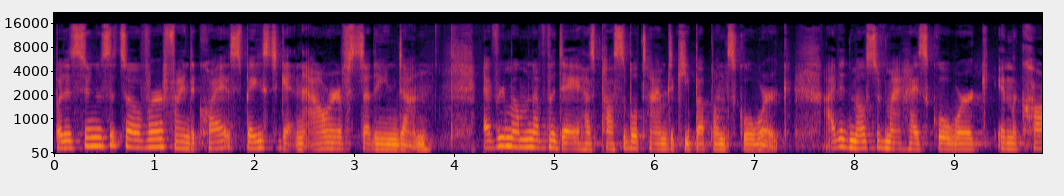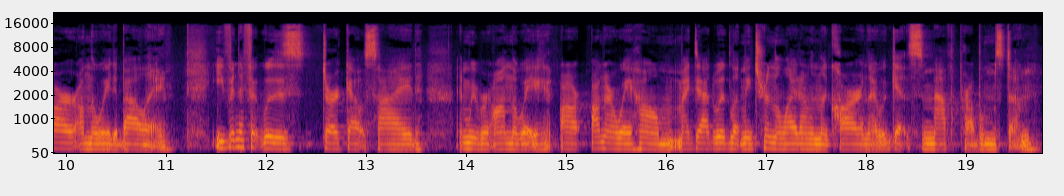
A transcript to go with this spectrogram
But as soon as it's over, find a quiet space to get an hour of studying done. Every moment of the day has possible time to keep up on schoolwork. I did most of my high school work in the car on the way to ballet. Even if it was dark outside and we were on the way uh, on our way home, my dad would let me turn the light on in the car and I would get some math problems done.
